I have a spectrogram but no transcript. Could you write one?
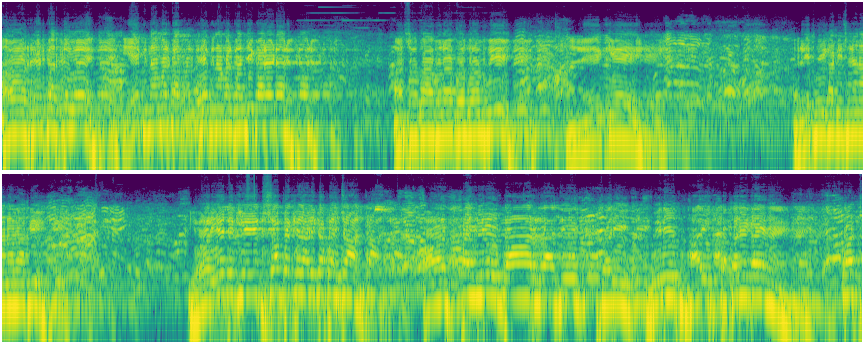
और रेड करते हुए एक नंबर का एक नंबर गंजी का रेडर। अशोका बोला गोदोग भी लेके रेफरी का डिसीज़न आना बाकी। और ये देखिए एक सभ्य खिलाड़ी का पहचान। और पहली बार राजीव सॉरी विनीत भाई पकड़े गए हैं। टच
